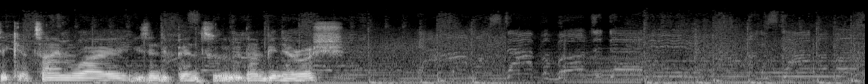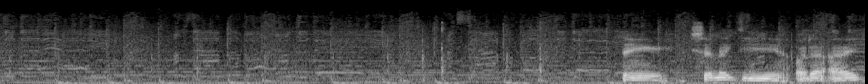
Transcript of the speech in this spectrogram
take your time while using the pen to don't be in a rush. Then select the other eye.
